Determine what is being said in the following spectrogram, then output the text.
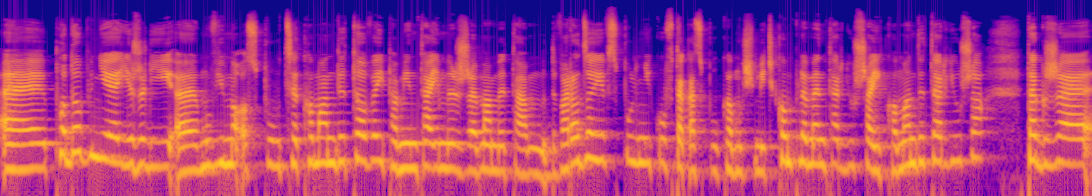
E, podobnie, jeżeli e, mówimy o spółce komandytowej, pamiętajmy, że mamy tam dwa rodzaje wspólników. Taka spółka musi mieć komplementariusza i komandytariusza. Także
